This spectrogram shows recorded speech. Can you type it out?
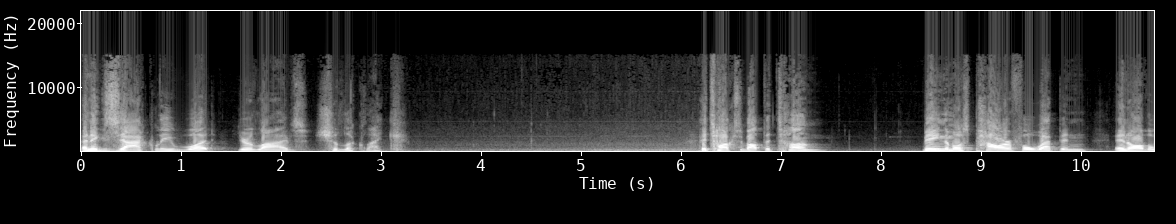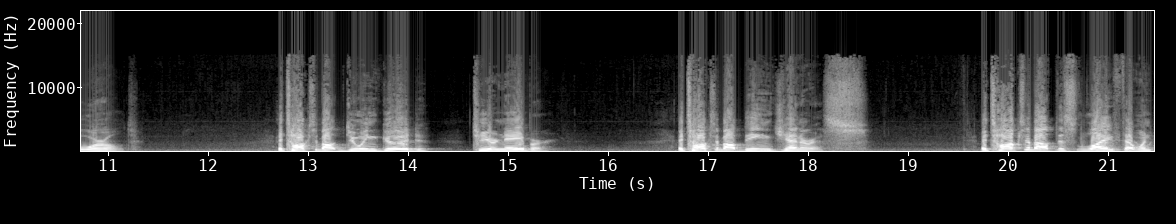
and exactly what your lives should look like. It talks about the tongue being the most powerful weapon in all the world. It talks about doing good to your neighbor. It talks about being generous. It talks about this life that when,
